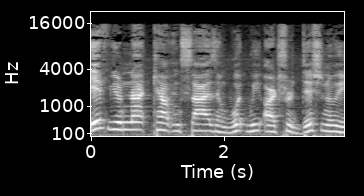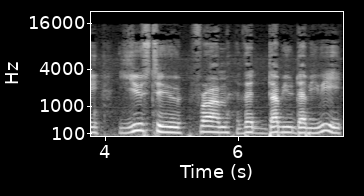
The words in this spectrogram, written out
If you're not counting size and what we are traditionally used to from the WWE,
